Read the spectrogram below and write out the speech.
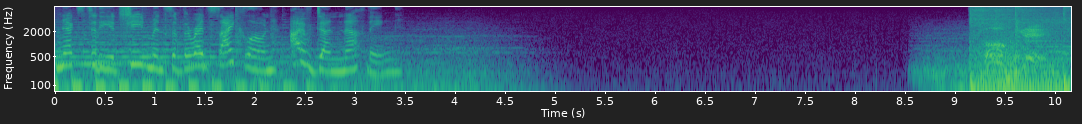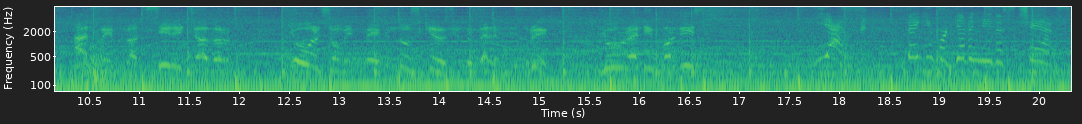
Next to the achievements of the Red Cyclone, I've done nothing. Okay, as we've not seen each other, you will show me big new skills you developed in ring. You ready for this? Yes! Thank you for giving me this chance.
